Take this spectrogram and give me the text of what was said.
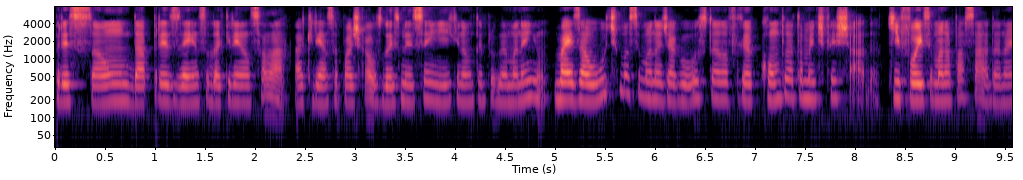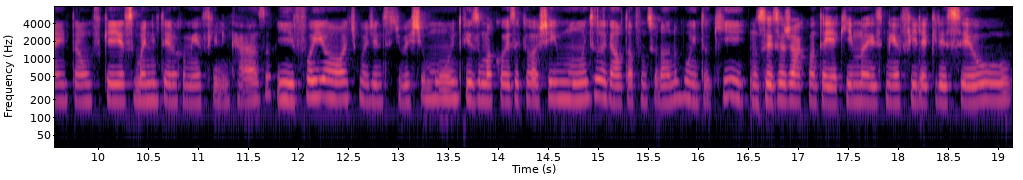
pressão da presença da criança lá. A criança pode ficar os dois meses sem ir, que não tem problema nenhum. Mas a última semana de agosto ela fica completamente fechada, que foi semana passada, né? Então fiquei a semana inteira com a minha filha em casa e foi ótimo, a gente se divertiu muito. Fiz uma coisa que eu achei muito legal, tá funcionando muito aqui. Não sei se eu já contei aqui, mas minha filha cresceu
